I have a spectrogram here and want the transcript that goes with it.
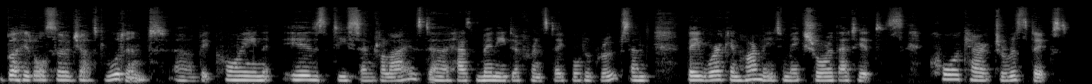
but it also just wouldn't. Uh, Bitcoin is decentralized, uh, has many different stakeholder groups, and they work in harmony to make sure that its core characteristics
